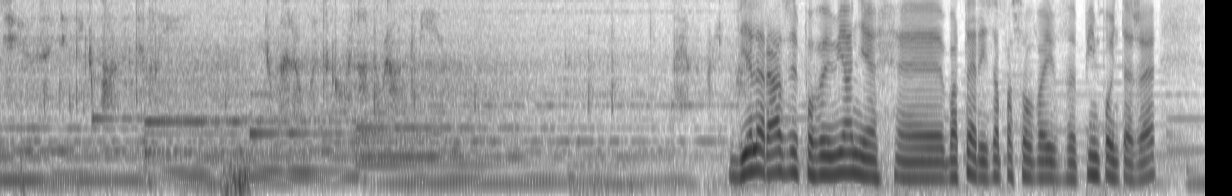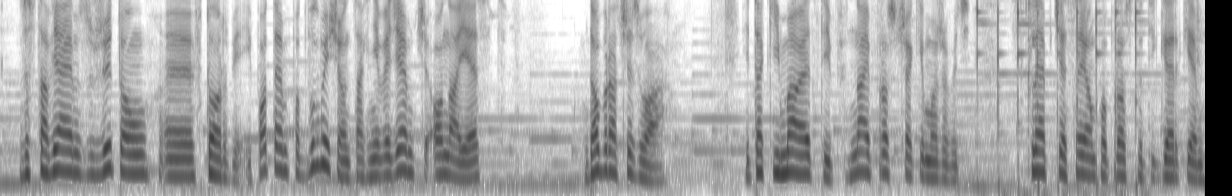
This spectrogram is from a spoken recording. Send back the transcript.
Choose to think positively no matter what's going on around me. Wiele razy po wymianie e, baterii zapasowej w pinpointerze zostawiałem zużytą e, w torbie i potem po dwóch miesiącach nie wiedziałem czy ona jest dobra czy zła. I taki mały tip, najprostszy jaki może być. Sklepcie sobie ją po prostu tigerkiem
